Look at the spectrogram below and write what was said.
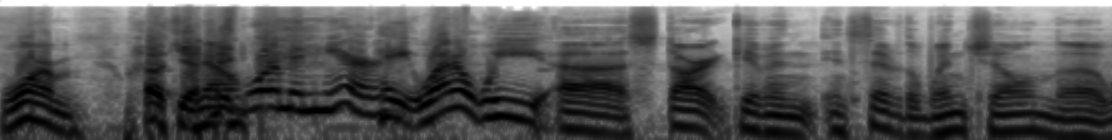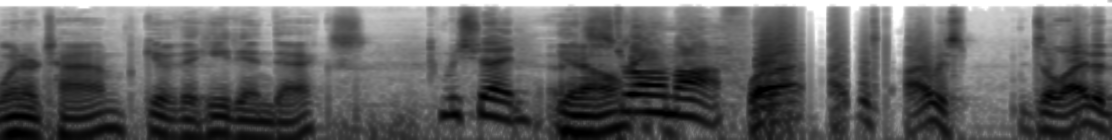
Warm. Well, yeah, You know- It's warm in here. Hey, why don't we uh, start giving instead of the wind chill in the wintertime, give the heat index? we should. You know? Just throw them off. Well, I, I just I was delighted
